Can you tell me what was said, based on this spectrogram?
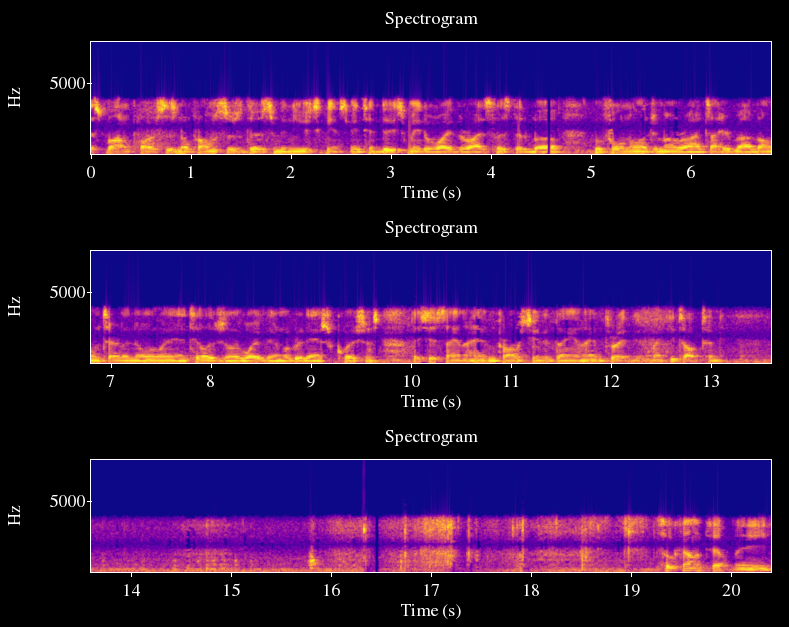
this bottom part says, "No promises this have been used against me to induce me to waive the rights listed above. With full knowledge of my rights, I hereby voluntarily, knowingly, and intelligently waive them agree to answer questions." It's just saying I haven't promised you anything and I haven't threatened you to make you talk to me. So kind of tell me,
